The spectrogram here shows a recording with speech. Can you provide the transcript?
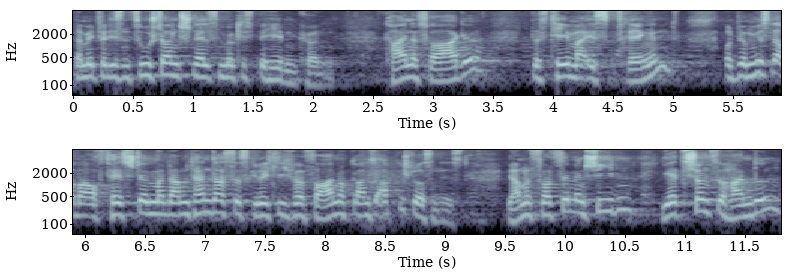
damit wir diesen Zustand schnellstmöglich beheben können. Keine Frage. Das Thema ist drängend. Und wir müssen aber auch feststellen, meine Damen und Herren, dass das gerichtliche Verfahren noch gar nicht abgeschlossen ist. Wir haben uns trotzdem entschieden, jetzt schon zu handeln.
